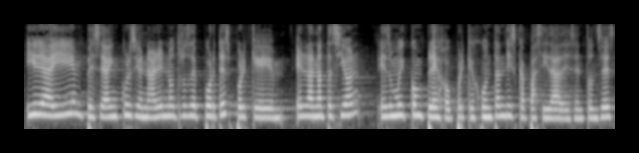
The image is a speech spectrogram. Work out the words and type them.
Y de ahí empecé a incursionar en otros deportes porque en la natación es muy complejo porque juntan discapacidades. Entonces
